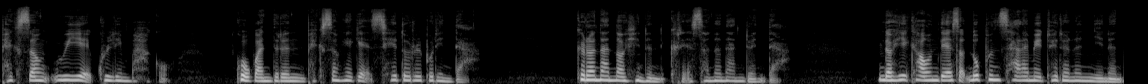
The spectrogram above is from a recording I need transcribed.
백성 위에 군림하고 고관들은 백성에게 세도를 부린다. 그러나 너희는 그래서는 안 된다. 너희 가운데에서 높은 사람이 되려는 이는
